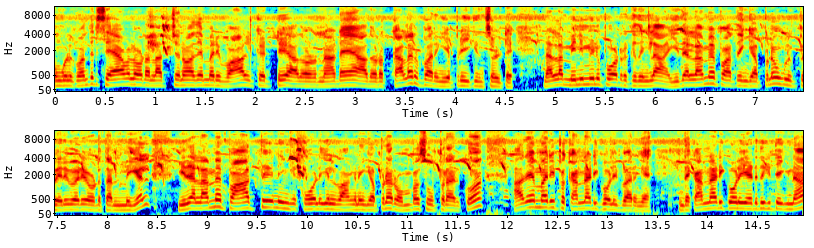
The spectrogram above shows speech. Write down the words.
உங்களுக்கு வந்துட்டு சேவலோட லட்சணம் அதே மாதிரி வால் கட்டு அதோட நடை அதோட கலர் பாருங்கள் எப்படி இருக்குன்னு சொல்லிட்டு. நல்லா மினு மினு போட்டிருக்குதுங்களா? இதெல்லாமே பார்த்தீங்க அப்படின்னா உங்களுக்கு பெருவரையோட தன்மைகள். இதெல்லாமே பார்த்து நீங்கள் கோழிகள் வாங்குனீங்க அப்படின்னா ரொம்ப சூப்பராக இருக்கும். அதே மாதிரி இப்போ கண்ணாடி கோழி பாருங்கள் இந்த கண்ணாடி கோழி எடுத்துக்கிட்டிங்கன்னா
